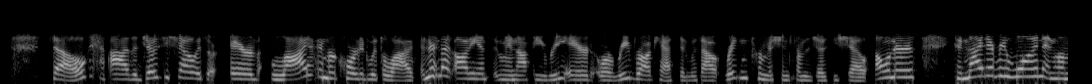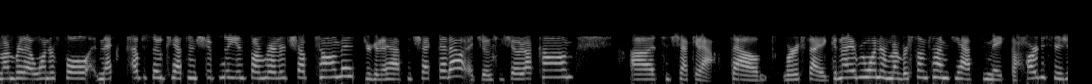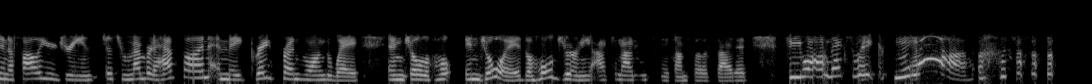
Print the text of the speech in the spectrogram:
So, uh, the Josie Show is aired live and recorded with a live internet audience and may not be re aired or rebroadcasted without written permission from the Josie Show owners. Good night, everyone, and remember that wonderful next episode, Catherine Shipley and songwriter Chuck Thomas. You're going to have to check that out at josieshow.com uh, to check it out. So we're excited. Good night, everyone. Remember, sometimes you have to make the hard decision to follow your dreams. Just remember to have fun and make great friends along the way and enjoy the whole, enjoy the whole journey. I cannot even speak. I'm so excited. See you all next week. Mwah!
